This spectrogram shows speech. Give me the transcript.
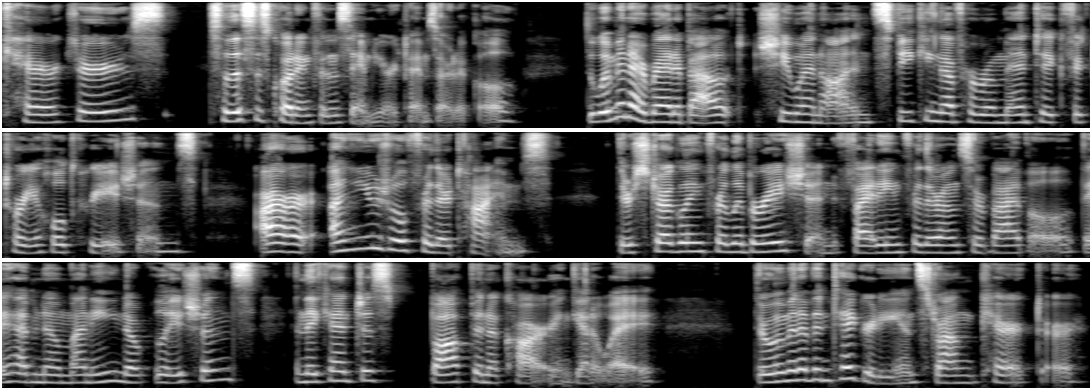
characters so this is quoting from the same New York Times article. The women I read about, she went on, speaking of her romantic Victoria Holt creations, are unusual for their times. They're struggling for liberation, fighting for their own survival. They have no money, no relations, and they can't just bop in a car and get away. They're women of integrity and strong character.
